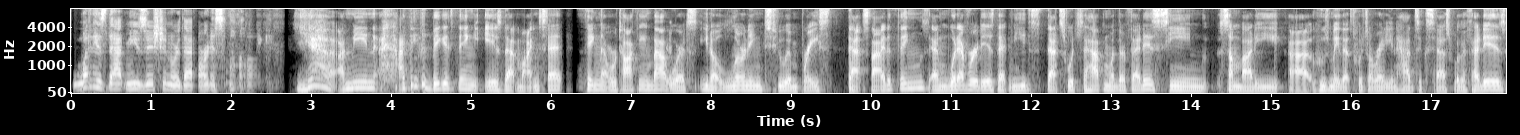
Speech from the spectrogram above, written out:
What is that musician or that artist look like? Yeah, I mean, I think the biggest thing is that mindset thing that we're talking about, where it's, you know, learning to embrace that side of things and whatever it is that needs that switch to happen whether if that is seeing somebody uh, who's made that switch already and had success whether if that is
